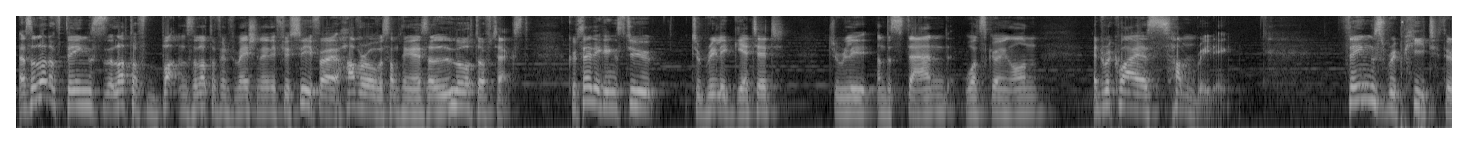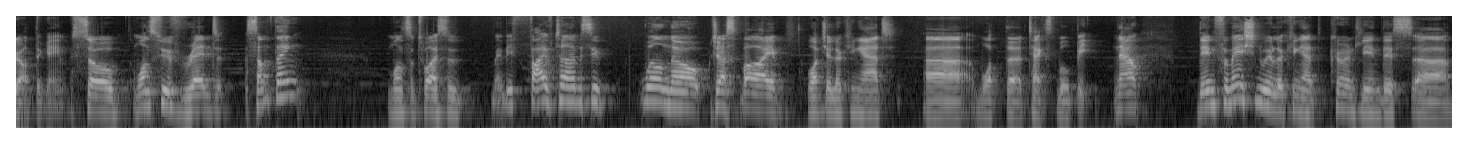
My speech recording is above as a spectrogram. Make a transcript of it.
there's a lot of things, a lot of buttons, a lot of information, and if you see if I hover over something, there's a lot of text. Crusader Kings 2, to really get it, to really understand what's going on, it requires some reading things repeat throughout the game. So once you've read something, once or twice, or maybe five times, you will know just by what you're looking at uh, what the text will be. Now, the information we're looking at currently in this uh,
